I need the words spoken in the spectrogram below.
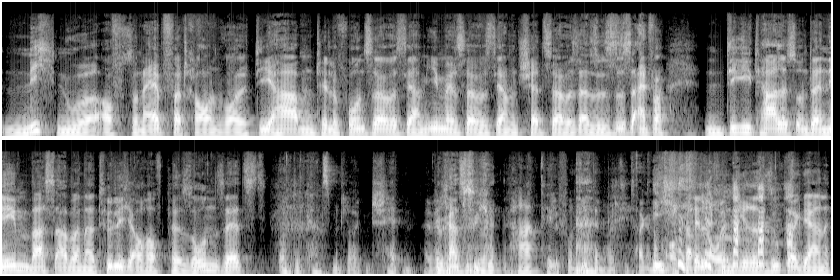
nicht nur auf so eine App vertrauen wollt, die haben Telefonservice, die haben E-Mail-Service, die haben Chat-Service. Also es ist einfach ein digitales Unternehmen, was aber natürlich auch auf Personen setzt. Und du kannst mit Leuten chatten. Du kannst Psychopath telefoniert denn heutzutage noch Ich telefoniere super gerne.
